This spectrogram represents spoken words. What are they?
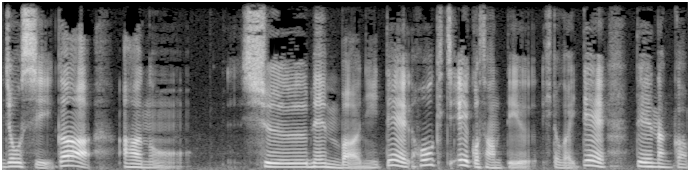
上司が、あの、主メンバーにいて、宝吉英子さんっていう人がいて、で、なんか、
